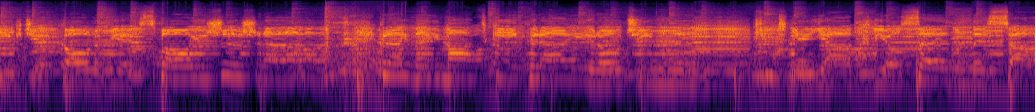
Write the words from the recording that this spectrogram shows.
i gdziekolwiek spojrzysz raz. Kraj mej matki, kraj rodziny, kwitnie jak wiosenny sad.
